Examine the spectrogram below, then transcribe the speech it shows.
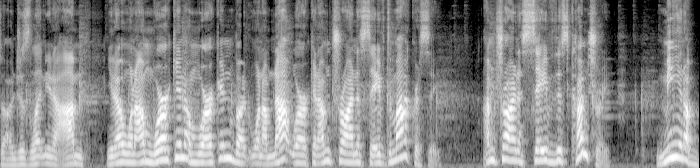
So I'm just letting you know, I'm, you know, when I'm working, I'm working, but when I'm not working, I'm trying to save democracy. I'm trying to save this country. Me and a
